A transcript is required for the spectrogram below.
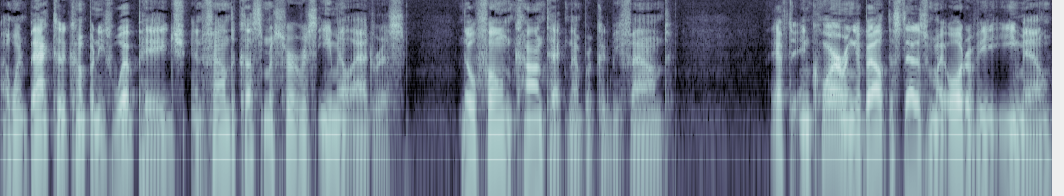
I went back to the company's web page and found the customer service email address. No phone contact number could be found. After inquiring about the status of my order via email,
